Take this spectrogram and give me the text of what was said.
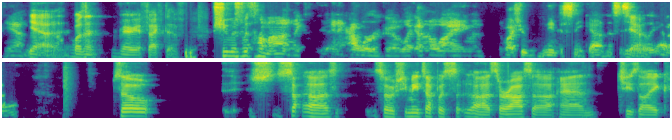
yeah, yeah it wasn't very effective She was with Haman like an hour ago. Like, I don't know why anyone why she would need to sneak out necessarily. I don't know. So, uh, so she meets up with uh, Sarasa, and she's like,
